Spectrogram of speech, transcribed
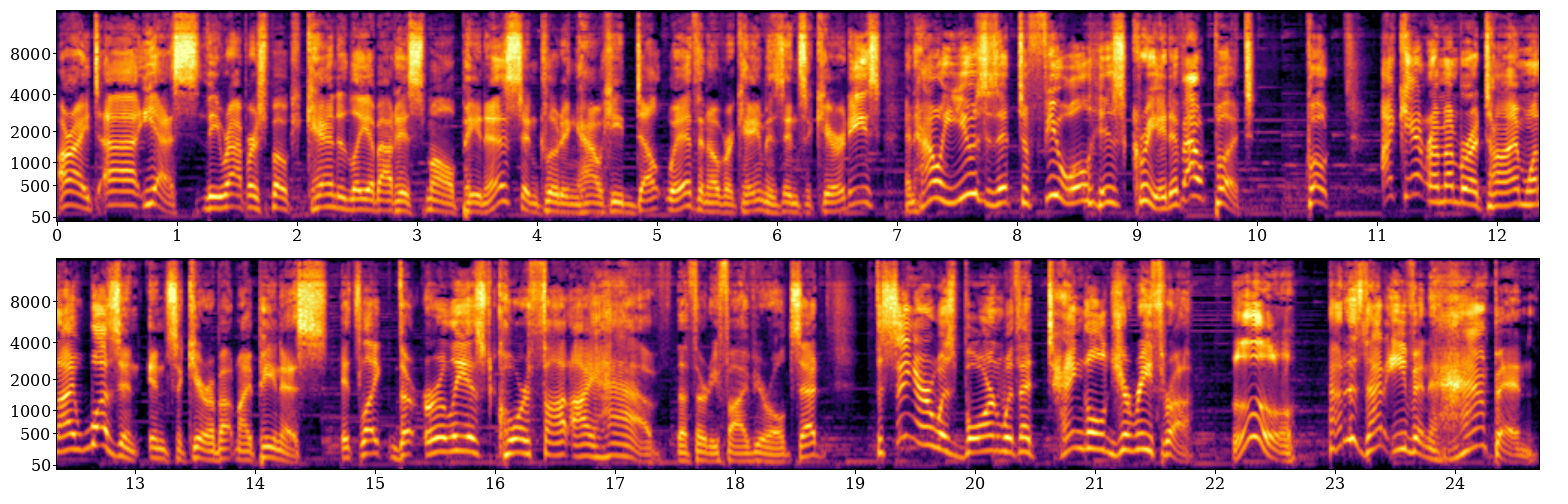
All right. Uh, yes, the rapper spoke candidly about his small penis, including how he dealt with and overcame his insecurities and how he uses it to fuel his creative output. Quote, I can't remember a time when I wasn't insecure about my penis. It's like the earliest core thought I have, the 35 year old said. The singer was born with a tangled urethra. Ugh, how does that even happen?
